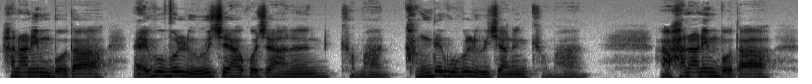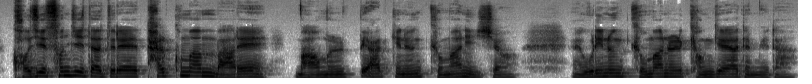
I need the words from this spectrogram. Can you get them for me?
하나님보다 애굽을 의지하고자 하는 교만, 강대국을 의지하는 교만, 아, 하나님보다 거짓 선지자들의 달콤한 말에 마음을 빼앗기는 교만이죠. 우리는 교만을 경계해야 됩니다.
